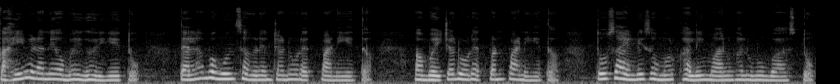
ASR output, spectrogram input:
काही वेळाने अभय घरी येतो. त्याला बघून सगळ्यांच्या डोळ्यात पाणी येतं. अभयच्या डोळ्यात पण पाणी येतं. तो सायलीसमोर खाली मान घालून उभा असतो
